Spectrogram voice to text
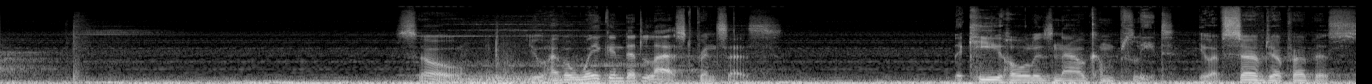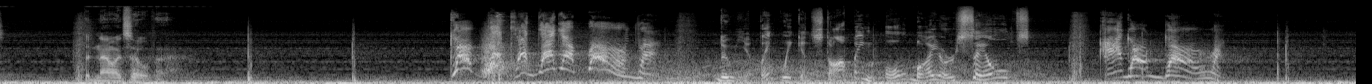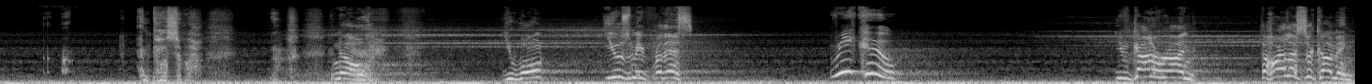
So, you have awakened at last, Princess. The keyhole is now complete. You have served your purpose, but now it's over. Do you think we can stop him all by ourselves? I don't know. Impossible. No! You won't use me for this! Riku! You've gotta run! The Heartless are coming!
